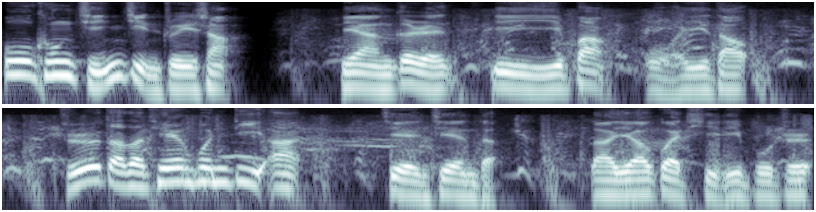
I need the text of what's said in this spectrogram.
悟空紧紧追上，两个人你一棒我一刀。直打到天昏地暗，渐渐的，那妖怪体力不支，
